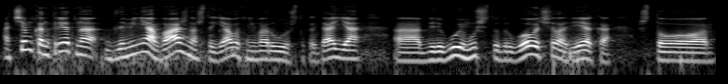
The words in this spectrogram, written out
а чем конкретно для меня важно, что я вот не ворую, что когда я э, берегу имущество другого человека, что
